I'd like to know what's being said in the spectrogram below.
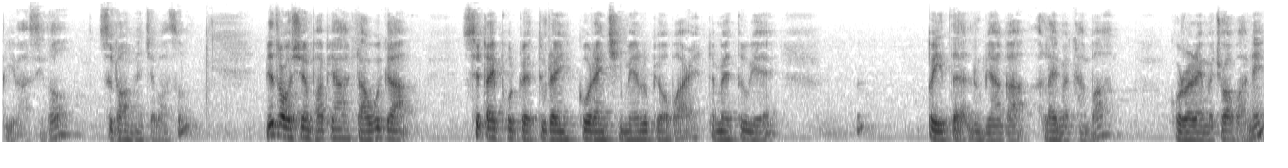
ပြပါစေတော့ဆုတောင်းမြတ်ကြပါစို့မြတ်တော်ရှင်ဖဖျားဒါဝိဒ်က စစ်တိုက်ဖို့အတွက်သူတိုင်းကိုယ်တိုင်ချီမယ်လို့ပြောပါတယ်ဒါပေမဲ့သူ့ရဲ့ပိသက်လူများကအလိုက်မခံပါကိုယ်တိုင်မကြွပါနဲ့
